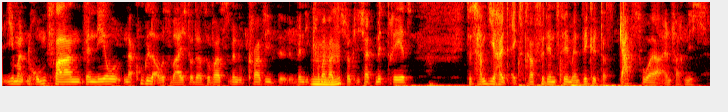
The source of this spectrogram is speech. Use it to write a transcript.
jemanden rumfahren, wenn Neo einer Kugel ausweicht oder sowas, wenn du quasi, wenn die Kamera mhm. sich wirklich halt mitdreht. Das haben die halt extra für den Film entwickelt. Das gab's vorher einfach nicht.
